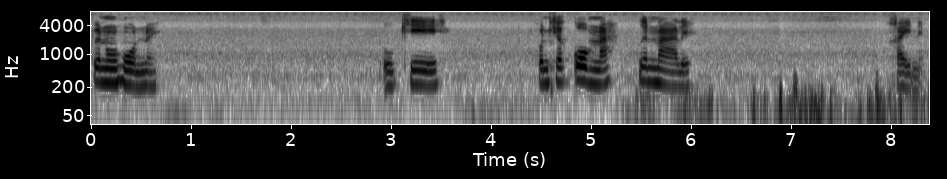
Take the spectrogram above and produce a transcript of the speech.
เพื่อนโหดโหดหน่อย โอเค คนแค่ก้มนะ เพื่อนมาเลย ใครเนี่ย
